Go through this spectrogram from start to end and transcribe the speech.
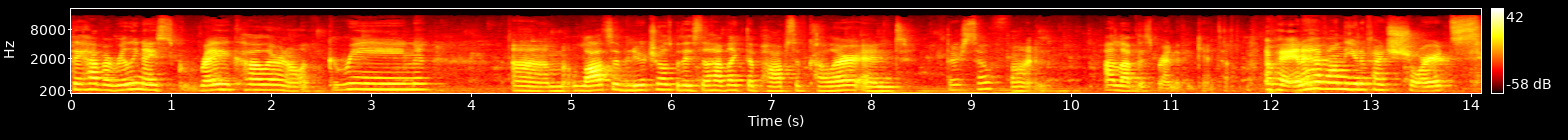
they have a really nice gray color and olive green. Um, lots of neutrals, but they still have like the pops of color and they're so fun. I love this brand if you can't tell. Okay, and I have on the unified shorts.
